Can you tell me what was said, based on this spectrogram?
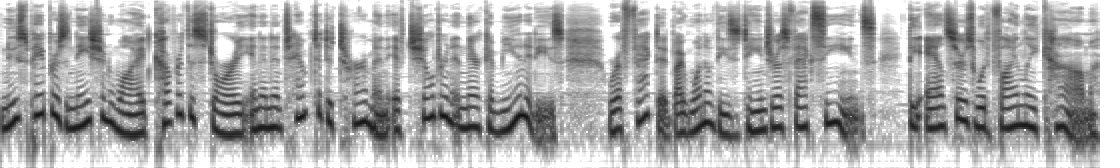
Newspapers nationwide covered the story in an attempt to determine if children in their communities were affected by one of these dangerous vaccines. The answers would finally come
